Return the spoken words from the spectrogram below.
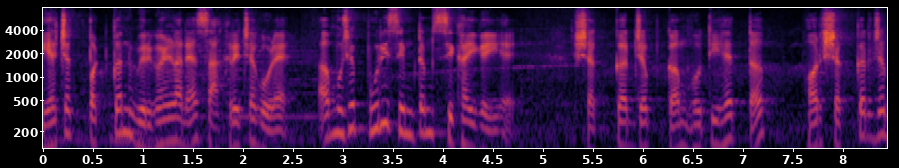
याच्यात पटकन विरघळणाऱ्या साखरेच्या गोळ्या अब मुझे पूरी सिम्टम्स सिखाई गई है. शक्कर जब कम होती है तब और शक्कर जब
